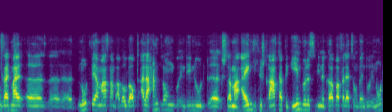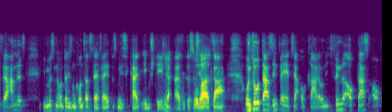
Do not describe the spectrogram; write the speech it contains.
sag ich mal, äh, äh Notwehrmaßnahmen, aber überhaupt alle Handlungen, in denen du, äh, sag mal, eigentlich eine Straftat begehen würdest, wie eine Körperverletzung, wenn du in Notwehr handelst, die müssen unter diesem Grundsatz der Verhältnismäßigkeit eben stehen. Ja. Also das ist ja klar. Und so, da sind wir jetzt ja auch gerade. Und ich finde auch das auch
